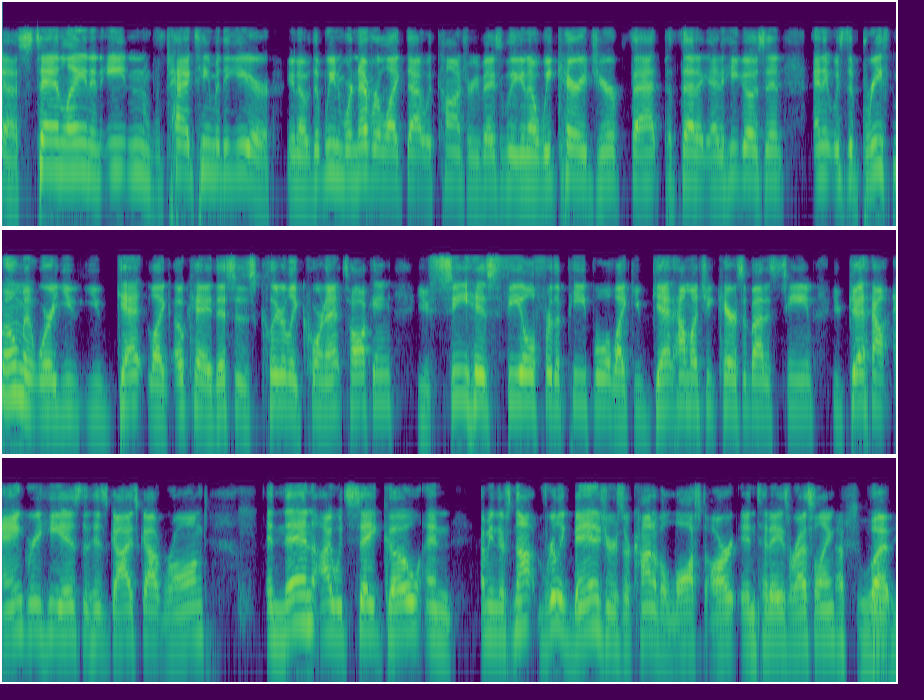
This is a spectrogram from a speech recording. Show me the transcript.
uh, Stan Lane and Eaton tag team of the year. You know that we were never like that with Condrey. Basically, you know, we carried your fat, pathetic, and he goes in, and it was the brief moment where you you get like, okay, this is clearly Cornette talking. You see his feel for the people, like you get how much he cares about his team. You get how angry he is that his guys got wronged. And then I would say go and I mean, there's not really managers are kind of a lost art in today's wrestling. Absolutely. But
